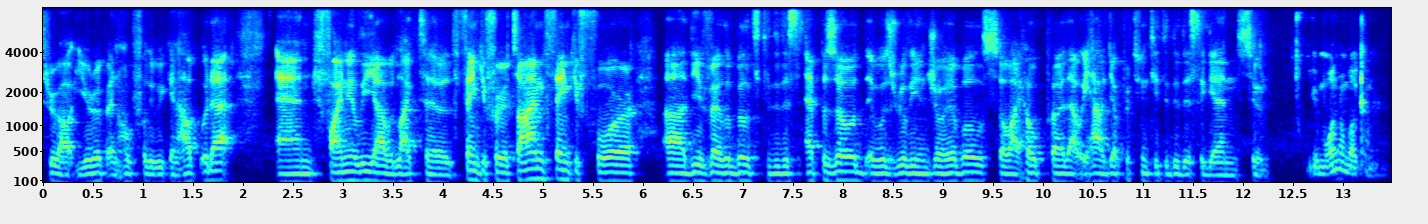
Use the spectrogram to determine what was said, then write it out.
throughout Europe, and hopefully we can help with that. And finally, I would like to thank you for your time. Thank you for uh, the availability to do this episode. It was really enjoyable. So I hope uh, that we have the opportunity to do this again soon. You're more than welcome.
